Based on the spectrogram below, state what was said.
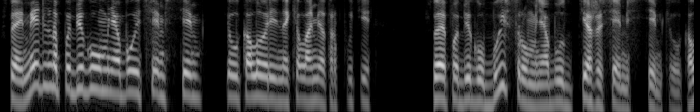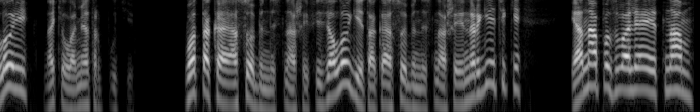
что я медленно побегу, у меня будет 77 килокалорий на километр пути, что я побегу быстро, у меня будут те же 77 килокалорий на километр пути. Вот такая особенность нашей физиологии, такая особенность нашей энергетики, и она позволяет нам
